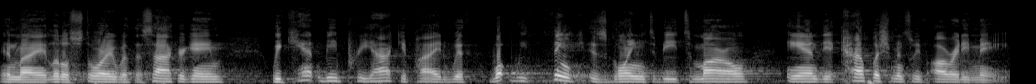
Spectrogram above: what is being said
in my little story with the soccer game, we can't be preoccupied with what we think is going to be tomorrow and the accomplishments we've already made.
